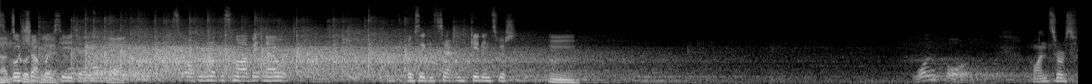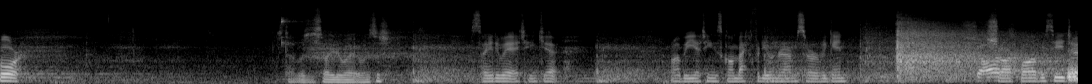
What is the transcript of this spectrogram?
Okay, It's that's a good, shot play. by CJ. Yeah. It's opening up a small bit now. Looks like he's starting to get into it. Mm. One four. One source four. That was a side away, was it? Side away, I think, yeah. Robbie, I think, has gone back for the underarm serve again. Short. Short ball by CJ.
